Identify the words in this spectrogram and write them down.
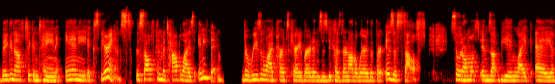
big enough to contain any experience. The self can metabolize anything the reason why parts carry burdens is because they're not aware that there is a self. So it almost ends up being like a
